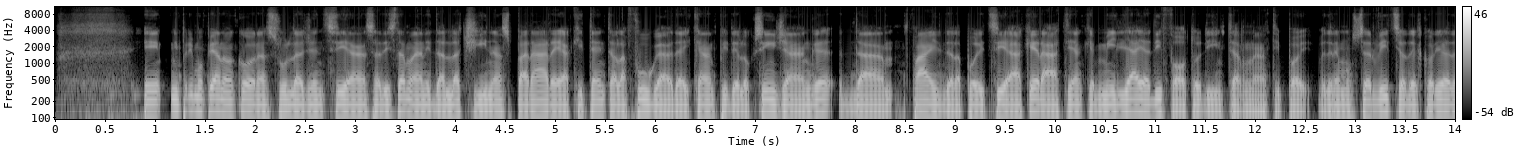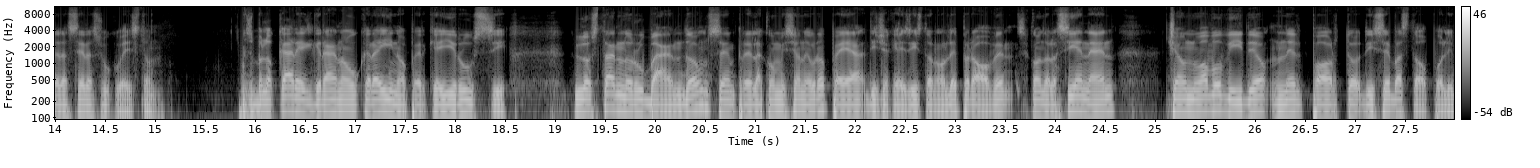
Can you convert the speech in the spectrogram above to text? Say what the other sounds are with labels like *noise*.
E in primo piano ancora sull'agenzia ANSA di stamani, dalla Cina, sparare a chi tenta la fuga dai campi dello Xinjiang, da file della polizia hackerati anche migliaia di foto di internati. Poi vedremo un servizio del Corriere della Sera su questo. Sbloccare il grano ucraino perché i russi lo stanno rubando, sempre la Commissione europea dice che esistono le prove, secondo la CNN c'è un nuovo video nel porto di Sebastopoli.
